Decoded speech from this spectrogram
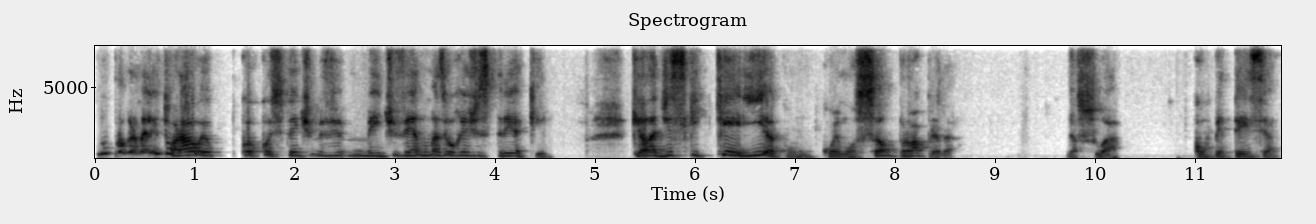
No programa eleitoral, eu coincidentemente vendo, mas eu registrei aquilo que ela disse que queria, com, com emoção própria da, da sua competência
